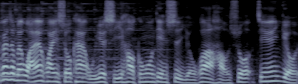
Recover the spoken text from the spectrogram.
位观众朋友，晚安，欢迎收看五月十一号公共电视《有话好说》。今天有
